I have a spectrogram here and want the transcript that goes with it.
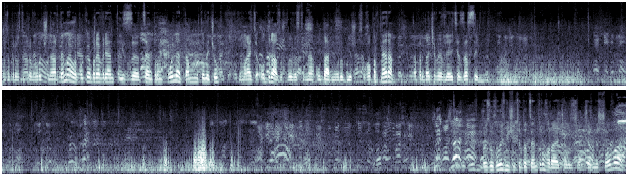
Може привести праворуч на Артема, але поки обере варіант із центром поля, там Миколайчук намагається одразу ж вивести на ударний рубіж свого партнера, та передача виявляється засильною. Без угли зміщується до центру, грає через Чернишова.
